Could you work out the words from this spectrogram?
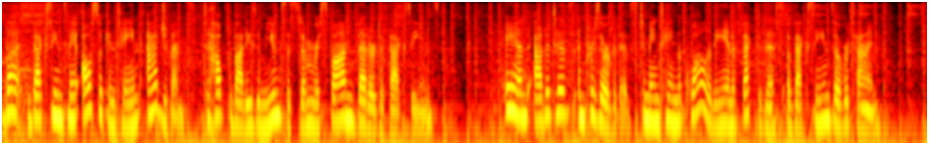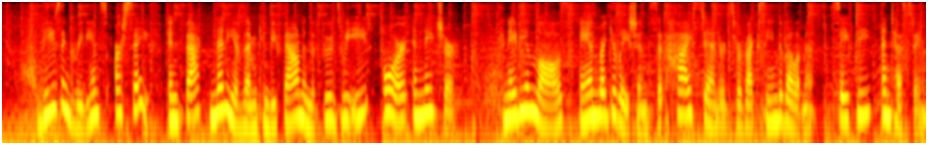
But vaccines may also contain adjuvants to help the body's immune system respond better to vaccines, and additives and preservatives to maintain the quality and effectiveness of vaccines over time. These ingredients are safe. In fact, many of them can be found in the foods we eat or in nature. Canadian laws and regulations set high standards for vaccine development, safety, and testing.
